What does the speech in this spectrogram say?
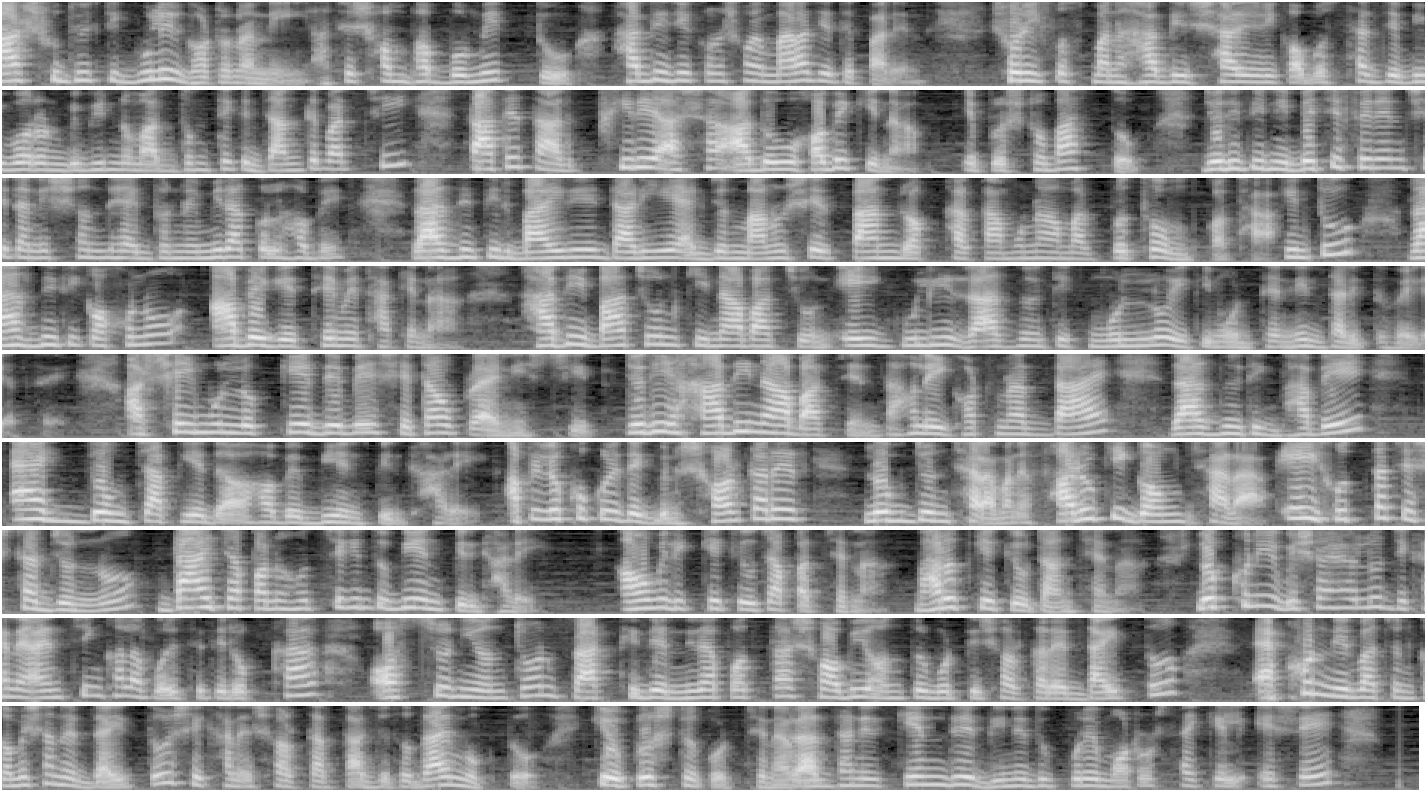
আর শুধু একটি গুলির ঘটনা নেই, আছে সম্ভাব্য মৃত্যু, হাদি যে কোনো সময় মারা যেতে পারেন। শরীফ ওসমান হাদির শারীরিক অবস্থার যে বিবরণ বিভিন্ন মাধ্যম থেকে জানতে পারছি, তাতে তার ফিরে আসা আদৌ হবে কিনা? এ প্রশ্ন বাস্তব। যদি তিনি বেঁচে ফেরেন, সেটা নিঃসন্দেহে এক ধরনের মিরাকল হবে। রাজনীতির বাইরে দাঁড়িয়ে একজন মানুষের প্রাণ রক্ষার কামনা আমার প্রথম কথা। কিন্তু রাজনীতি কখনো আবেগে থেমে থাকে না। হাদি বাঁচুন কি না বাঁচুন এইগুলির রাজনৈতিক মূল্য ইতিমধ্যে নির্ধারিত হয়ে গেছে। আর সেই মূল্য কে দেবে, সেটাও প্রায় নিশ্চিত। যদি হাদি না বাঁচেন, তাহলে এই ঘটনার দায় রাজনৈতিকভাবে একদম চাপিয়ে দেওয়া হবে বিএনপির ঘাড়ে। আপনি লক্ষ্য করে দেখবেন, সরকারের লোকজন ছাড়া মানে ফারুকি গং ছাড়া, এই হত্যা চেষ্টার জন্য দায় চাপানো হচ্ছে কিন্তু বিএনপির ঘাড়ে। আওয়ামী লীগকে কেউ চাপাচ্ছে না, ভারতকে কেউ টানছে না। লক্ষণীয় বিষয় হলো, যেখানে আইন শৃঙ্খলা পরিস্থিতি রক্ষা, অস্ত্র নিয়ন্ত্রণ, প্রার্থীদের নিরাপত্তা, সবই অন্তর্বর্তী সরকারের দায়িত্ব। এখন নির্বাচন কমিশনের দায়িত্ব, সেখানে সরকার কার্যত দায়মুক্ত। কেউ প্রশ্ন করছে না। রাজধানীর কেন্দ্রে দিনে দুপুরে মোটরসাইকেল এসে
